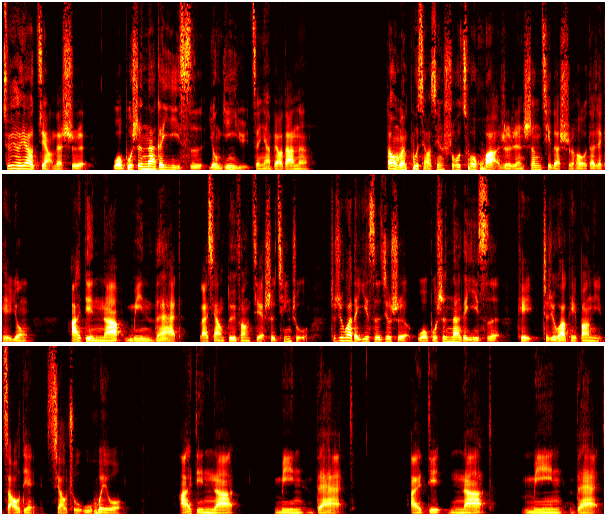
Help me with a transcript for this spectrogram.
最后要讲的是，我不是那个意思，用英语怎样表达呢？当我们不小心说错话，惹人生气的时候，大家可以用 "I did not mean that" 来向对方解释清楚。这句话的意思就是我不是那个意思，可以这句话可以帮你早点消除误会哦。I did not mean that. I did not mean that.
